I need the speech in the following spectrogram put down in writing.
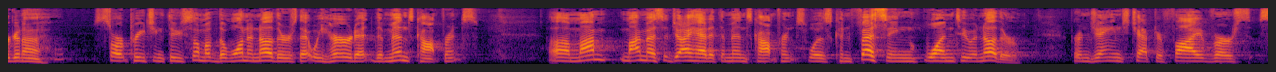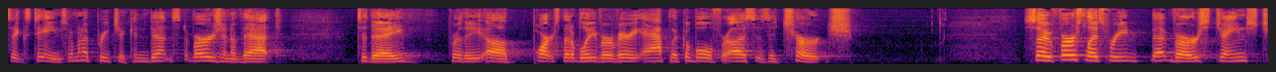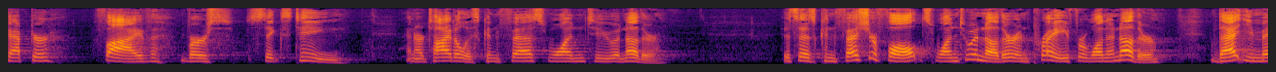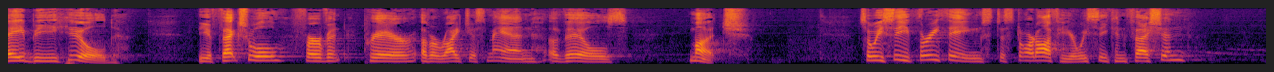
We're going to start preaching through some of the one another's that we heard at the men's conference. Uh, my, my message I had at the men's conference was confessing one to another from James chapter 5, verse 16. So I'm going to preach a condensed version of that today for the uh, parts that I believe are very applicable for us as a church. So, first, let's read that verse, James chapter 5, verse 16 and our title is Confess One to Another. It says, Confess your faults one to another and pray for one another, that you may be healed. The effectual, fervent prayer of a righteous man avails much. So we see three things to start off here. We see confession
